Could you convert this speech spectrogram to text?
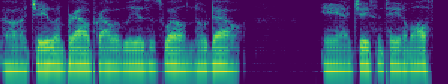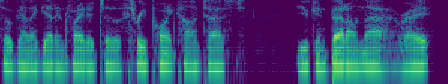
uh, Jaylen Brown probably is as well, no doubt. And Jayson Tatum also going to get invited to the three point contest. You can bet on that, right?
